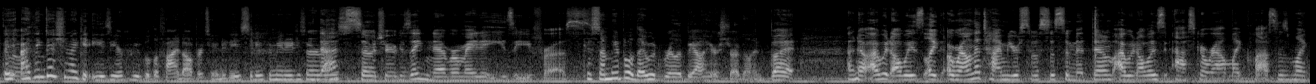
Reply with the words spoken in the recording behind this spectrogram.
they. I think they should make it easier for people to find opportunities to do community service. that's so true because they never made it easy for us. Because some people they would really be out here struggling, but I know I would always like around the time you're supposed to submit them. I would always ask around like classes. I'm like,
